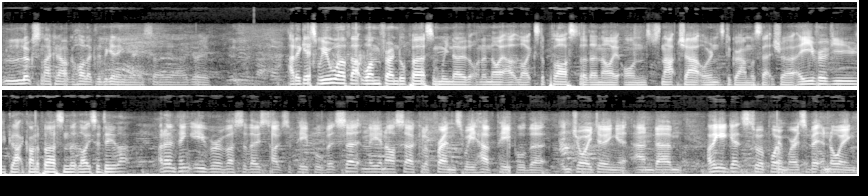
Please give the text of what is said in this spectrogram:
looks like an alcoholic at the beginning here. So, yeah, I agree. And I guess we all have that one friend or person we know that on a night out likes to plaster their night on Snapchat or Instagram, etc. Are either of you that kind of person that likes to do that? I don't think either of us are those types of people, but certainly in our circle of friends, we have people that enjoy doing it. And um, I think it gets to a point where it's a bit annoying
